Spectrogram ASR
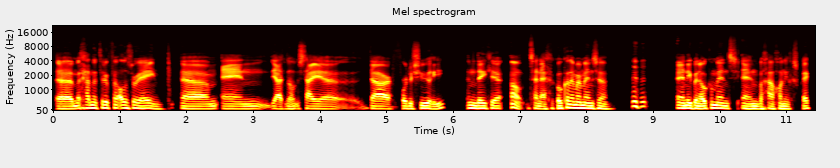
Ehm er gaat natuurlijk van alles doorheen. Ehm, en ja, dan sta je daar voor de jury. En dan denk je, oh, het zijn eigenlijk ook alleen maar mensen. en ik ben ook een mens en we gaan gewoon in gesprek.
